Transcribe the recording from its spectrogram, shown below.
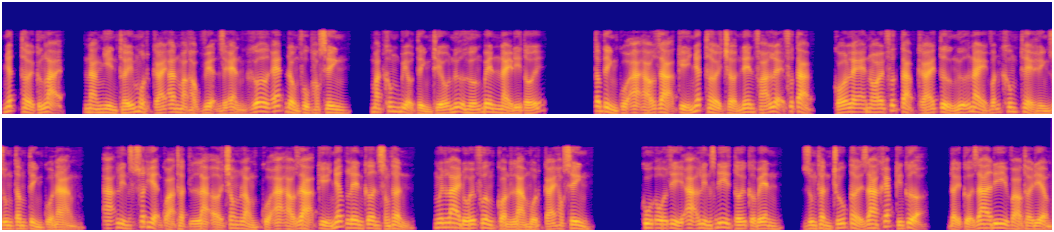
nhất thời cứng lại nàng nhìn thấy một cái ăn mặc học viện rèn gs đồng phục học sinh mặt không biểu tình thiếu nữ hướng bên này đi tới. Tâm tình của ạ áo dạ kỳ nhất thời trở nên phá lệ phức tạp có lẽ nói phức tạp cái từ ngữ này vẫn không thể hình dung tâm tình của nàng. a linh xuất hiện quả thật là ở trong lòng của ạ áo dạ kỳ nhấc lên cơn sóng thần nguyên lai、like、đối phương còn là một cái học sinh. Cụ ô gì a linh đi tới cửa bên dùng thần chú cởi ra khép kín cửa, đẩy cửa ra đi vào thời điểm,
